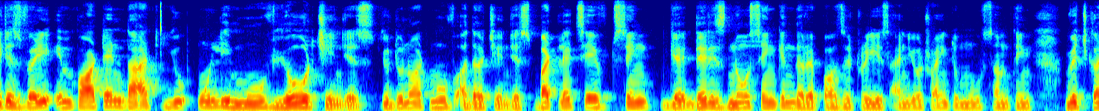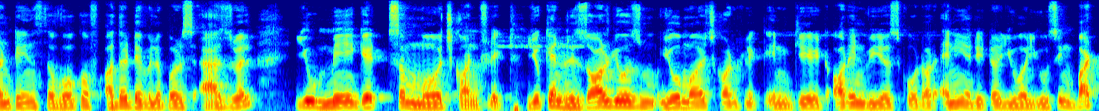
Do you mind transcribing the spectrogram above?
it is very important that you only move your changes. You do not move other changes. But let's say if sync there is no sync in the repositories and you're trying to move something which contains the work of other developers as well you may get some merge conflict. You can resolve your, your merge conflict in git or in vs code or any editor you are using. But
